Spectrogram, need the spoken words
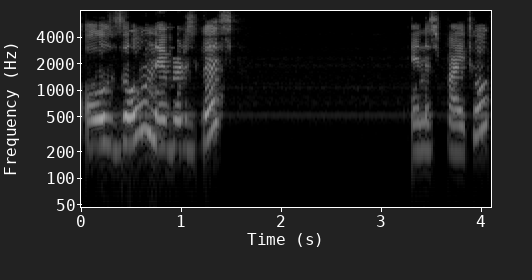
although nevertheless in spite of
